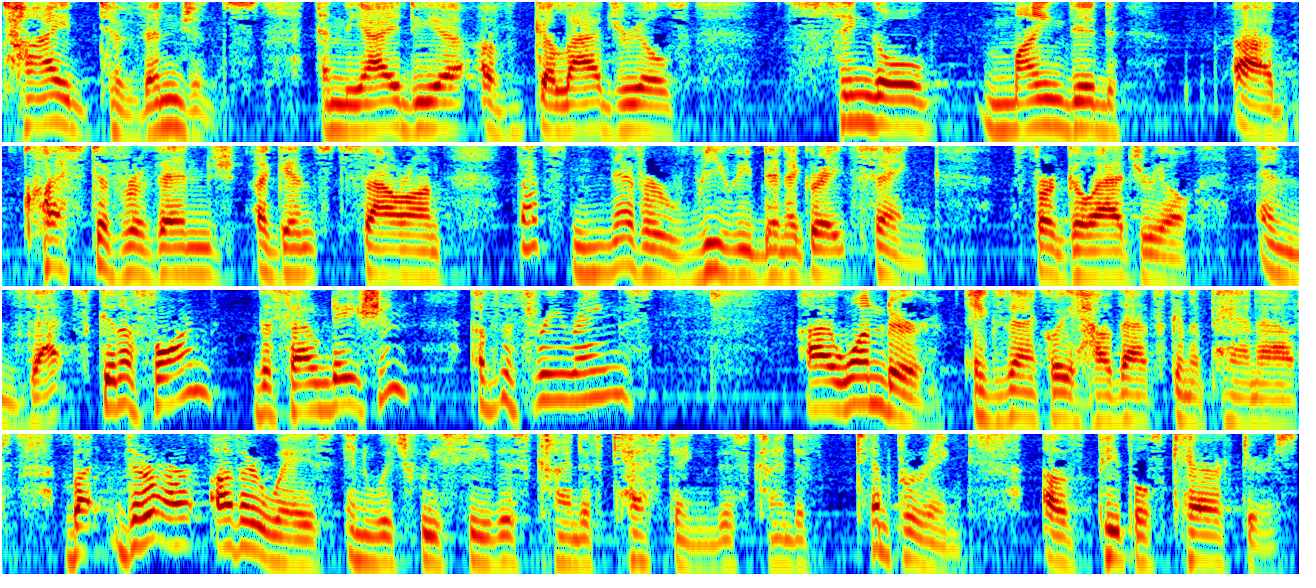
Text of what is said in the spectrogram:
tied to vengeance, and the idea of Galadriel's single minded uh, quest of revenge against Sauron, that's never really been a great thing for Galadriel. And that's going to form the foundation of the Three Rings. I wonder exactly how that's going to pan out. But there are other ways in which we see this kind of testing, this kind of tempering of people's characters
